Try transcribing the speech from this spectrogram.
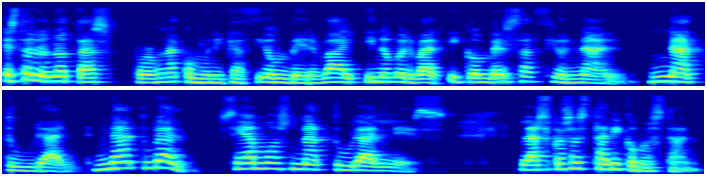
esto lo notas por una comunicación verbal y no verbal y conversacional, natural, natural. seamos naturales, las cosas tal y como están.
